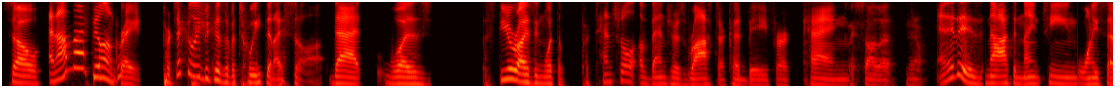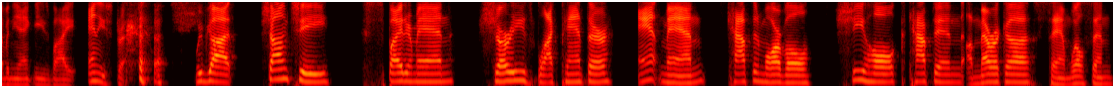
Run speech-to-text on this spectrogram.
So, and I'm not feeling great, particularly because of a tweet that I saw that was theorizing what the potential Avengers roster could be for Kang I saw that. Yeah. and it is not the 1927 Yankees by any stretch. We've got Shang-Chi, Spider-Man, Shuri's Black Panther, Ant-Man, Captain Marvel, She-Hulk, Captain America, Sam Wilson,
